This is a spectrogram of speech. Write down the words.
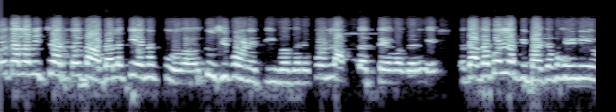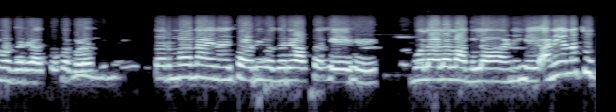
तो त्याला विचारतो दादाला की आहे ना तुझी कोण आहे ती वगैरे? कोण लागतात ते वगैरे? हे. दादा बोलला की माझ्या बहिणी वगैरे असं सगळं. तर मग नाही नाही सॉरी वगैरे असं हे हे. बोलायला लागला आणि हे. आणि यांना चूक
